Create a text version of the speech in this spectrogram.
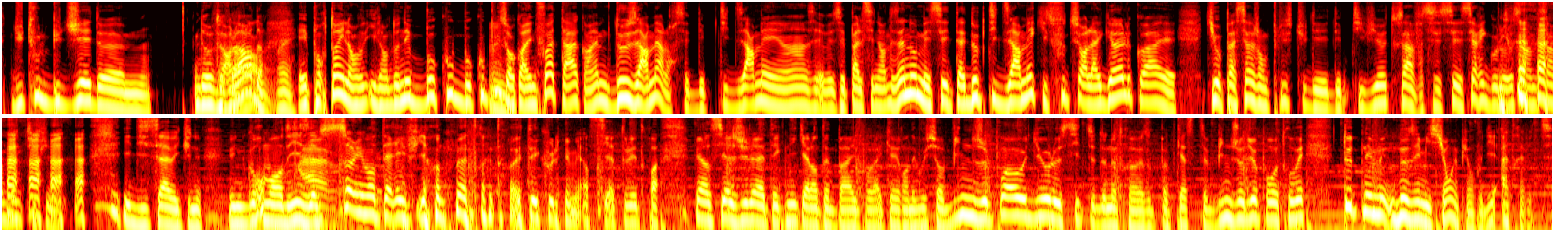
du tout le budget de d'Overlord. Et pourtant, il en, il en donnait beaucoup, beaucoup plus. Mm. Encore une fois, tu as quand même deux armées. Alors, c'est des petites armées, hein. c'est pas le Seigneur des Anneaux, mais tu as deux petites armées qui se foutent sur la gueule, quoi, et qui, au passage, en plus, tuent des, des petits vieux, tout ça. Enfin, c'est rigolo, c'est un, un, bon petit film. il dit ça avec une, une gourmandise ah, absolument terrifiante. Notre temps est écoulé. Merci à tous les trois. Merci à Jules à la technique, à l'antenne Paris pour l'accueil. Rendez-vous sur binge.audio, le site de notre réseau de podcast Binge Audio pour retrouver toutes nos émissions. Et puis, on vous dit à très vite.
